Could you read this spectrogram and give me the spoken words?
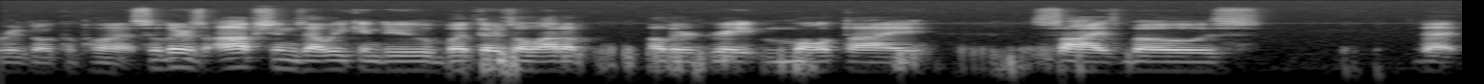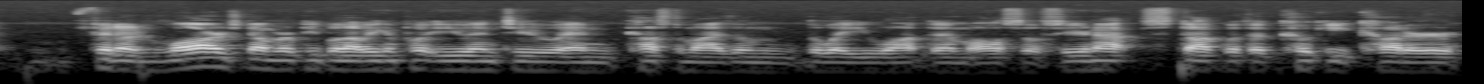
original components. So there's options that we can do, but there's a lot of other great multi-size bows that fit a large number of people that we can put you into and customize them the way you want them also. So you're not stuck with a cookie cutter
